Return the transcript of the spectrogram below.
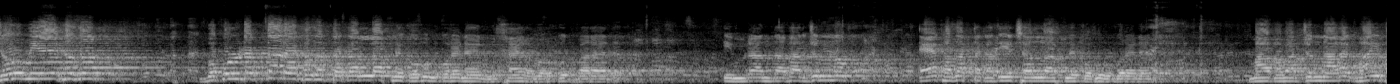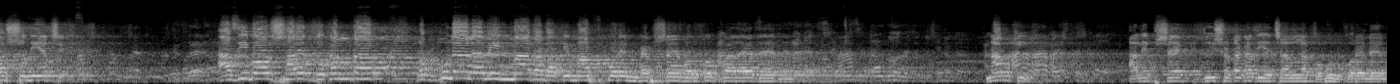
জৌমি এক হাজার, বকুল ডাক্তার এক হাজার টাকা। আল্লাহ আপনি কবুল করে নেন, খায়ের বরকত বাড়ায় দেন। ইমরান দাদার জন্য এক হাজার টাকা দিয়েছে, আল্লাহ আপনি কবুল করে নেন। মা বাবার জন্য আর এক ভাই পাঁচশো দিয়েছে। আজিবর সারের দোকানদার রব্বুল আলামিন মা বাবাকে মাফ করেন, ব্যবসায় বরকত বাড়ায় দেন। নাম কি? আলেপ শেখ দুইশো টাকা দিয়েছে, আল্লাহ কবুল করে নেন।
